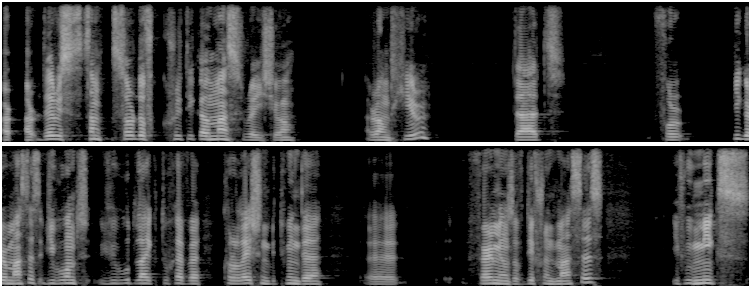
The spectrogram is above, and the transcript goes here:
are, are there is some sort of critical mass ratio around here that for bigger masses, if you want, if you would like to have a correlation between the uh, fermions of different masses, if we mix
